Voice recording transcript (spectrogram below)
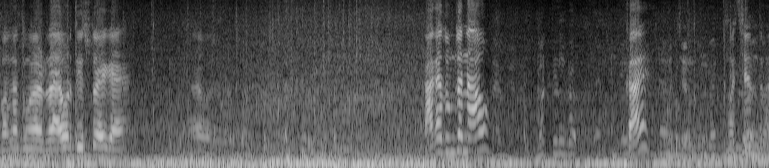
बघा तुम्हाला ड्रायव्हर दिसतोय काय? हा. काका तुमचं नाव? काय? मच्छेंद्र.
